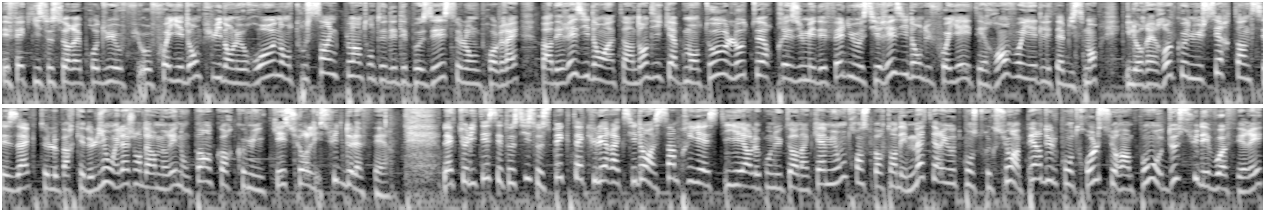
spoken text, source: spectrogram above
Des faits qui se seraient produits au, foyer d'Ampuy dans le Rhône. En tout, cinq plaintes ont été déposées, selon le progrès, par des résidents atteints d'handicap mentaux. L'auteur présumé des faits, lui aussi résident du foyer, a été renvoyé de l'établissement. Il aurait reconnu certains de ses actes. Le parquet de Lyon et la gendarmerie n'ont pas encore communiqué sur les suites de l'affaire. L'actualité, c'est aussi ce spectaculaire accident à Saint-Priest. Hier, le conducteur d'un camion transportant des matériaux de construction a perdu le contrôle sur un pont au-dessus des voies ferrées.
